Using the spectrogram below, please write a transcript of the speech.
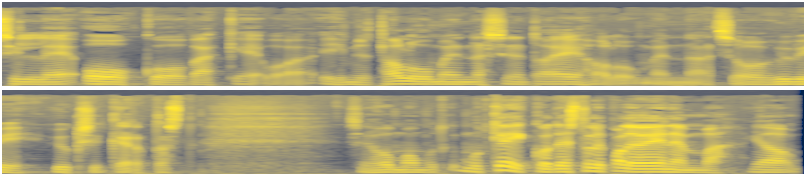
sille ok väkeä, vaan ihmiset haluaa mennä sinne tai ei halua mennä. Että se on hyvin yksinkertaista se homma, mutta mut keikkoa teistä oli paljon enemmän ja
